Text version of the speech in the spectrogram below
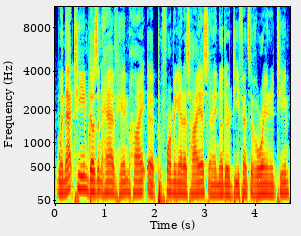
when that team doesn't have him high uh, performing at his highest, and I know they're a defensive oriented team,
